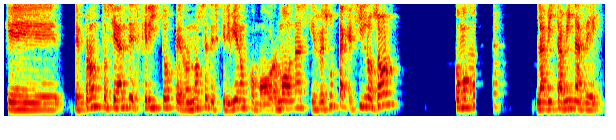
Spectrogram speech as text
que de pronto se han descrito, pero no se describieron como hormonas y resulta que sí lo son, como la vitamina D.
